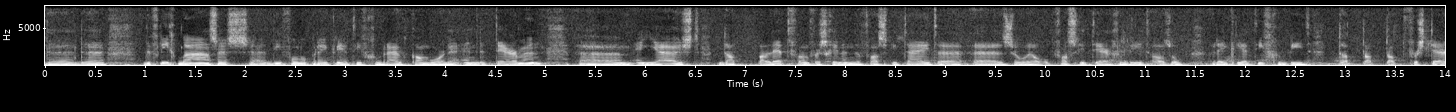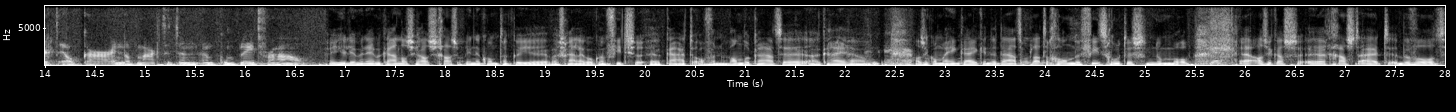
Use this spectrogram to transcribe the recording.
de, de, de vliegbasis die volop recreatief gebruikt kan worden en de termen. Ehm, en juist dat palet van verschillende faciliteiten, zowel op facilitair gebied als op recreatief gebied, dat, dat, dat versterkt elkaar en dat maakt het een, een compleet verhaal. En jullie neem ik aan, als als gast binnenkomt, dan kun je waarschijnlijk ook een fietskaart of een wandelkaart uh, krijgen. Als ik om me heen kijk, inderdaad, plattegronden, fietsroutes, noem maar op. Uh, als ik als uh, gast uit bijvoorbeeld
